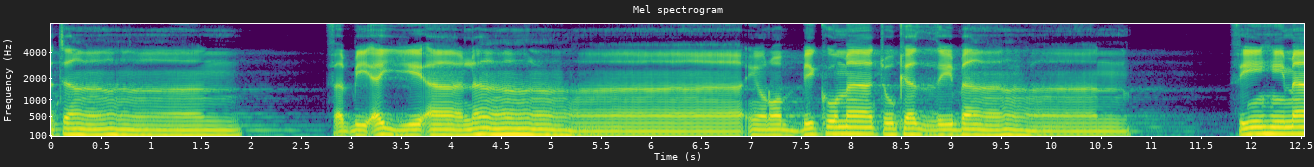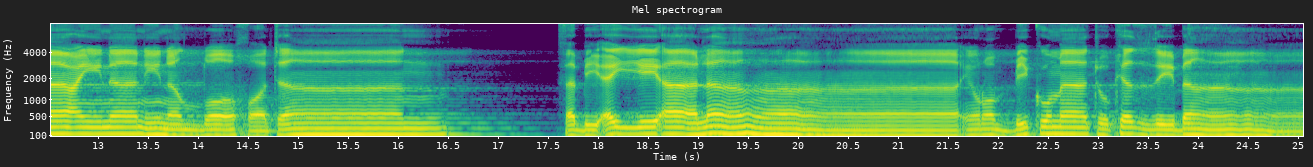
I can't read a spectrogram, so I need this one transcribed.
مدهامتان فبأي آلاء ربكما تكذبان؟ فيهما عينان نضاختان. فبأي آلاء ربكما تكذبان؟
